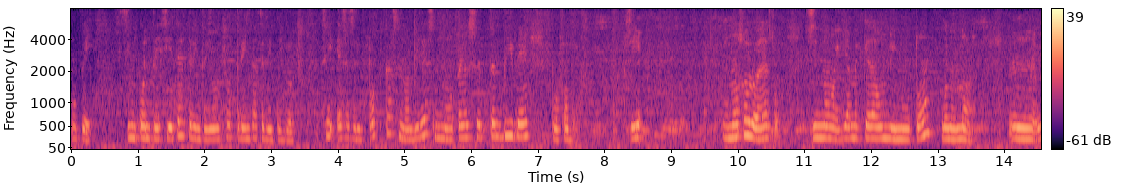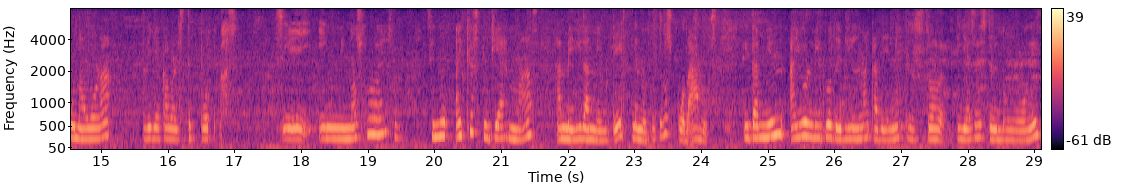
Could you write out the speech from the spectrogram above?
Ok, 57, 38, 30, 38. Sí, ese es el podcast, no olvides, no te, se te olvide, por favor. Sí, y no solo eso, sino ya me queda un minuto, bueno, no, eh, una hora para ya acabar este podcast. Sí, y no solo eso, sino hay que estudiar más a medidamente que nosotros podamos. Y también hay un libro de Villain Academy que, ya se estrenó hoy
